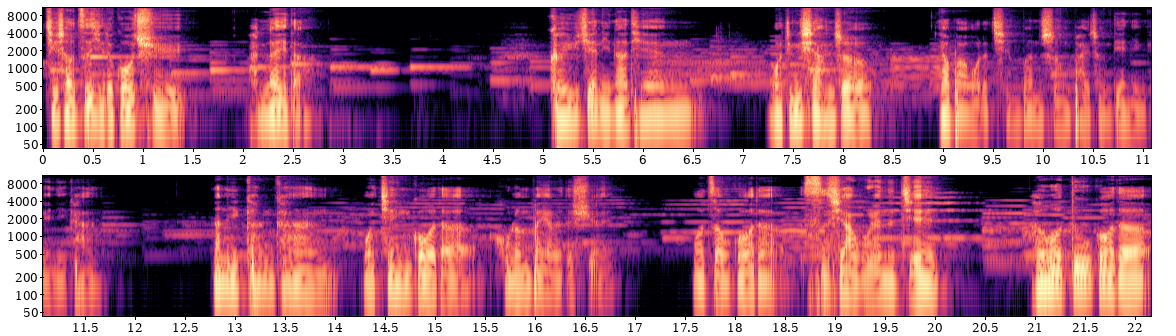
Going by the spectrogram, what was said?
介绍自己的过去很累的。可遇见你那天，我竟想着要把我的前半生拍成电影给你看，让你看看我见过的呼伦贝尔的雪，我走过的四下无人的街，和我度过的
